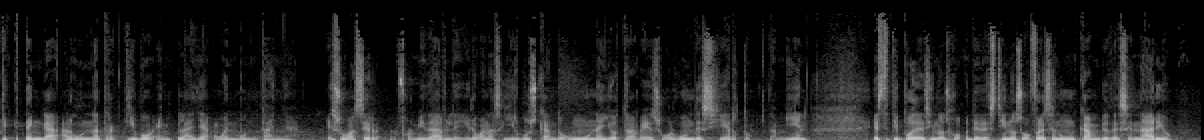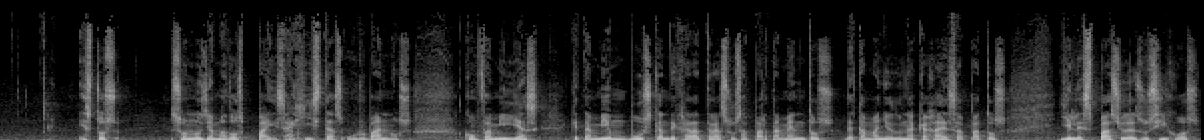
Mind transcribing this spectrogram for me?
Que tenga algún atractivo en playa o en montaña. Eso va a ser formidable y lo van a seguir buscando una y otra vez, o algún desierto también. Este tipo de destinos, de destinos ofrecen un cambio de escenario. Estos son los llamados paisajistas urbanos, con familias que también buscan dejar atrás sus apartamentos de tamaño de una caja de zapatos y el espacio de sus hijos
